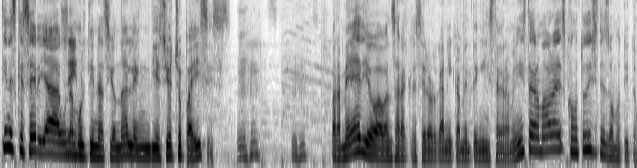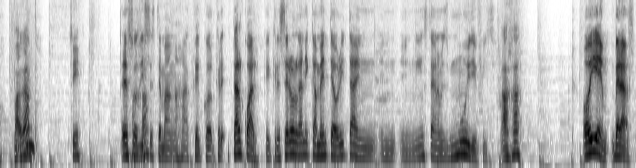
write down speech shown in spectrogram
tienes que ser ya una Sí. multinacional en 18 países. Para medio avanzar a crecer orgánicamente en Instagram. En Instagram ahora es como tú dices, Domotito, pagando. Sí. Eso Ajá. dice este man, ajá, que cre- tal cual, que crecer orgánicamente ahorita en, en- en Instagram es muy difícil. Ajá. Oye, verás,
